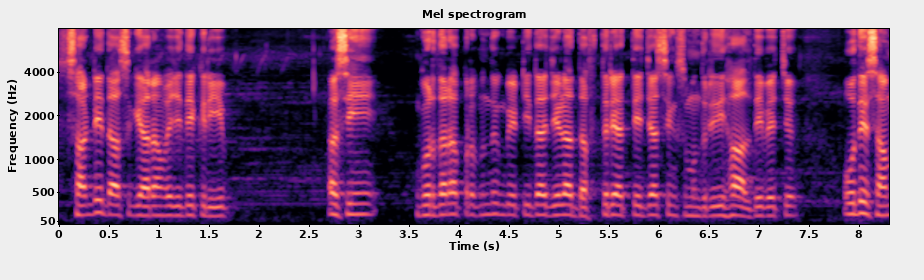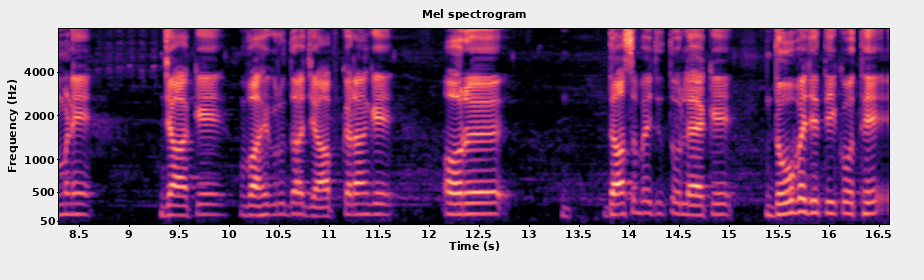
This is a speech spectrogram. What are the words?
10:30 11 ਵਜੇ ਦੇ ਕਰੀਬ ਅਸੀਂ ਗੁਰਦੁਆਰਾ ਪ੍ਰਬੰਧਕ ਕਮੇਟੀ ਦਾ ਜਿਹੜਾ ਦਫ਼ਤਰ ਹੈ ਤੇਜਾ ਸਿੰਘ ਸਮੁੰਦਰੀ ਦੀ ਹਾਲ ਦੇ ਵਿੱਚ, ਉਹਦੇ ਸਾਹਮਣੇ ਜਾ ਕੇ ਵਾਹਿਗੁਰੂ ਦਾ ਜਾਪ ਕਰਾਂਗੇ ਔਰ 10 ਵਜੇ ਤੋਂ ਲੈ ਕੇ 2 ਵਜੇ ਤੱਕ ਉੱਥੇ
